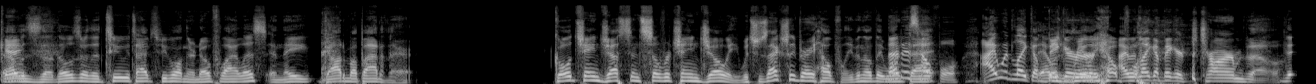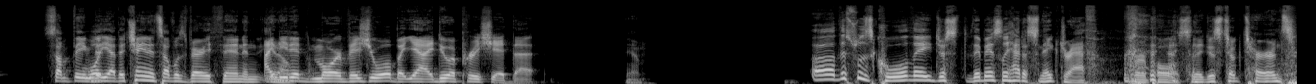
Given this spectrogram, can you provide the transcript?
That was uh, those are the two types of people on their no-fly list, and they got them up out of there. Gold chain Justin, silver chain Joey, which was actually very helpful, even though they weren't is helpful. I would like a bigger. really I would like a bigger charm though. The- Something. Well, that- yeah, the chain itself was very thin, and I know, needed more visual, but yeah, I do appreciate that. Yeah. Uh, this was cool. They just they basically had a snake draft for a poll, so they just took turns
